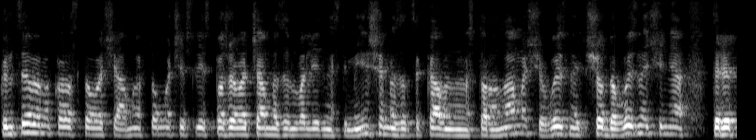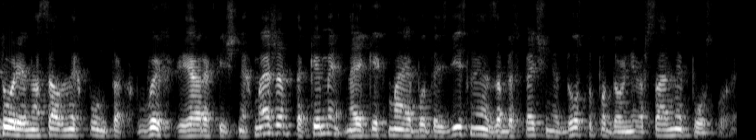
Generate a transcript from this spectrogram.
кінцевими користувачами, в тому числі споживачами з інвалідностями, іншими зацікавленими сторонами, що визна... щодо визначення території населених пунктів в їх географічних межах, такими, на яких має бути здійснення забезпечення доступу до універсальної послуги,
